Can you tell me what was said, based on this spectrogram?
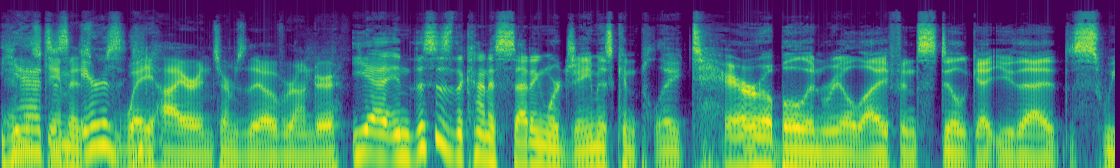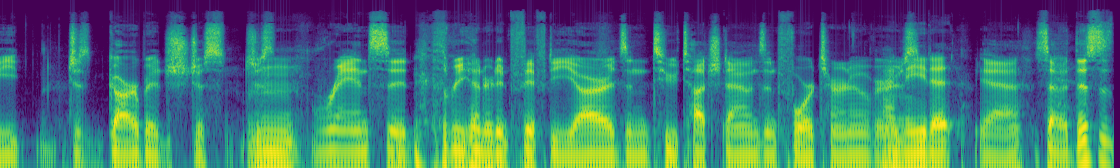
And Yeah, this game is airs- way higher in terms of the over under. Yeah, and this is the kind of setting where Jameis can play terrible in real life and still get you that sweet, just garbage, just just mm. rancid 350 yards and two touchdowns and four turnovers. I need it. Yeah. So this is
